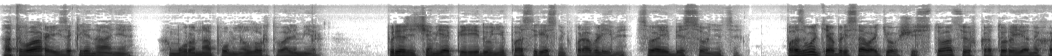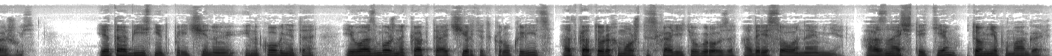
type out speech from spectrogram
«Отвары и заклинания», — хмуро напомнил лорд Вальмир. «Прежде чем я перейду непосредственно к проблеме своей бессонницы, Позвольте обрисовать общую ситуацию, в которой я нахожусь. Это объяснит причину инкогнито и, возможно, как-то очертит круг лиц, от которых может исходить угроза, адресованная мне, а значит и тем, кто мне помогает.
